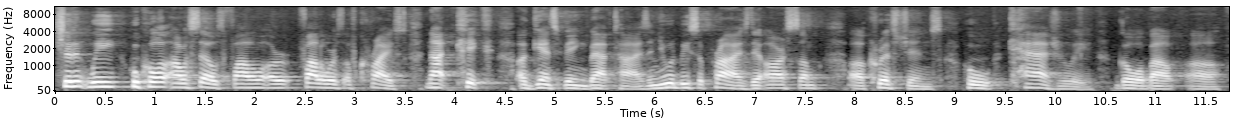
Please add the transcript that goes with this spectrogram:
Shouldn't we, who call ourselves follower, followers of Christ, not kick against being baptized? And you would be surprised, there are some uh, Christians who casually go about uh,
